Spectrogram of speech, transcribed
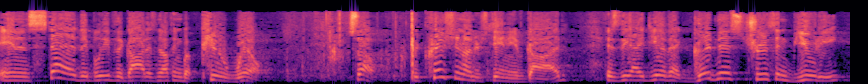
And instead, they believe that God is nothing but pure will. So, the Christian understanding of God is the idea that goodness, truth, and beauty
